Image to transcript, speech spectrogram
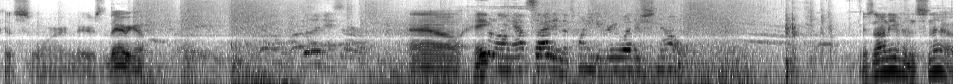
Could have sworn there's. There we go. Goodness. Ow! Hey, belong outside in the 20 degree weather snow. there's not even snow.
